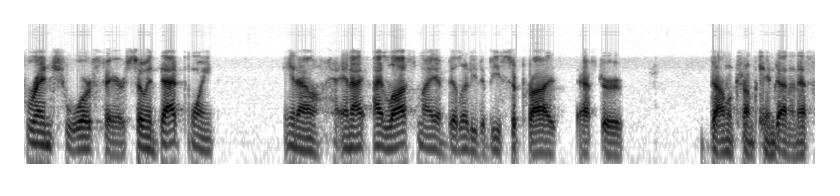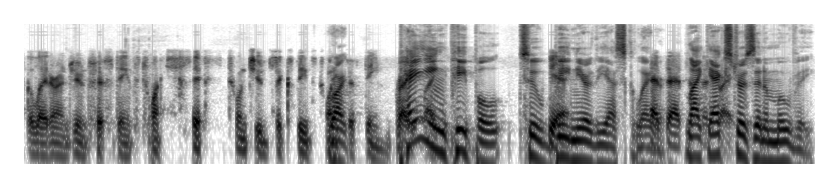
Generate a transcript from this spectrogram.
trench warfare. So at that point, you know, and I, I lost my ability to be surprised after Donald Trump came down an escalator on June fifteenth, twenty sixth, June sixteenth, twenty fifteen. Right, Paying Like, people to Yeah. be near the escalator, At that- like that's right. extras in a movie.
